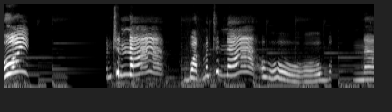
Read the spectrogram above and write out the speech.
โอ้ย บอดมันชนะ โอ้โหบอดนะ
